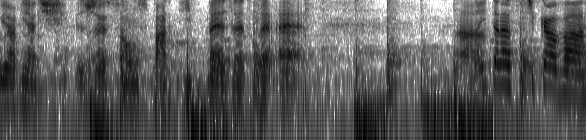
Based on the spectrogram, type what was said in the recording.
ujawniać, że są z partii PZPE. No i teraz ciekawa,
